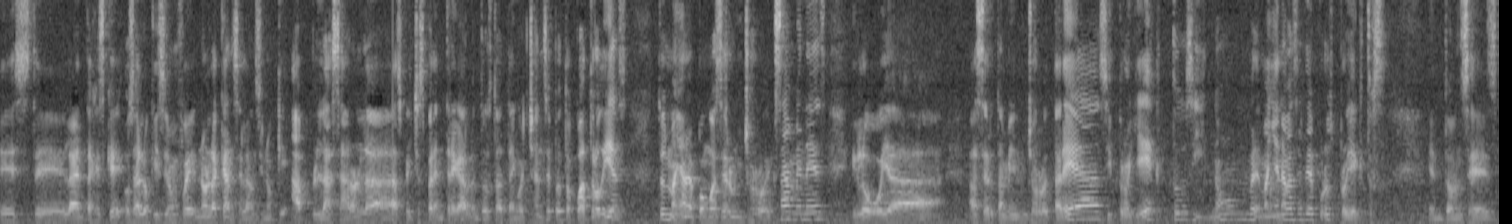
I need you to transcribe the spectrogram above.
Este, la ventaja es que, o sea, lo que hicieron fue, no la cancelaron, sino que aplazaron las fechas para entregarlo. Entonces todavía tengo chance, pero tengo cuatro días. Entonces mañana me pongo a hacer un chorro de exámenes y luego voy a hacer también un chorro de tareas y proyectos. Y no, hombre, mañana va a ser de puros proyectos. Entonces,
